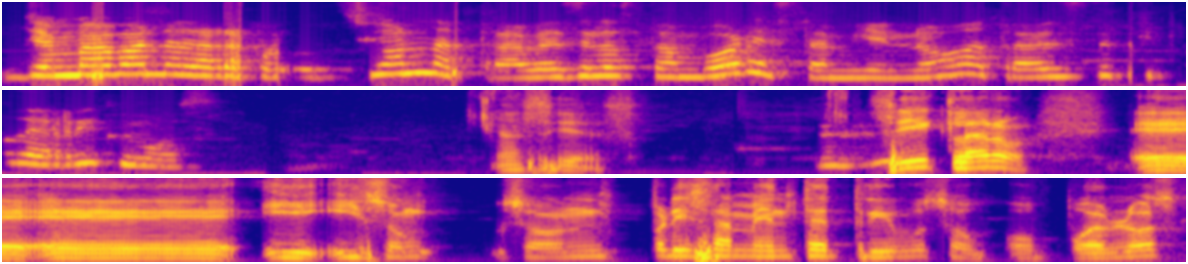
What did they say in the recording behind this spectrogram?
llamaban a la reproducción a través de los tambores también, ¿no? A través de este tipo de ritmos. Así es. Sí, claro. Eh, eh, y, son, son precisamente tribus o, pueblos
